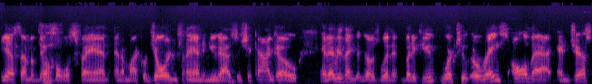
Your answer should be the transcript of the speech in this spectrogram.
yes, I'm a big oh. Bulls fan and a Michael Jordan fan, and you guys are Chicago and everything that goes with it. But if you were to erase all that and just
